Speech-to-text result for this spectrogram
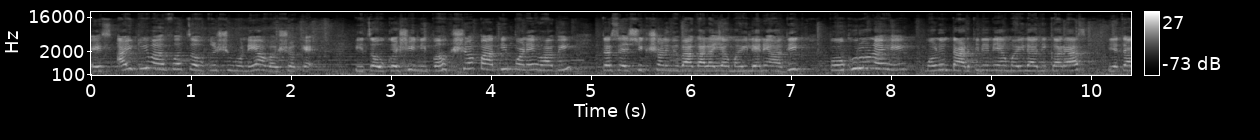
एस आय टी मार्फत चौकशी होणे आवश्यक आहे. ही चौकशी निपक्षपातीपणे व्हावी. तसेच शिक्षण विभागाला या महिलेने अधिक पोखरू नये म्हणून तातडीने या महिला अधिकाऱ्यास येत्या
